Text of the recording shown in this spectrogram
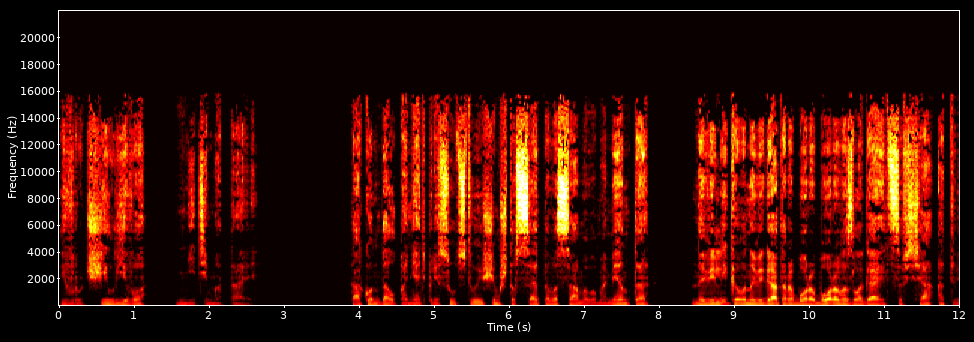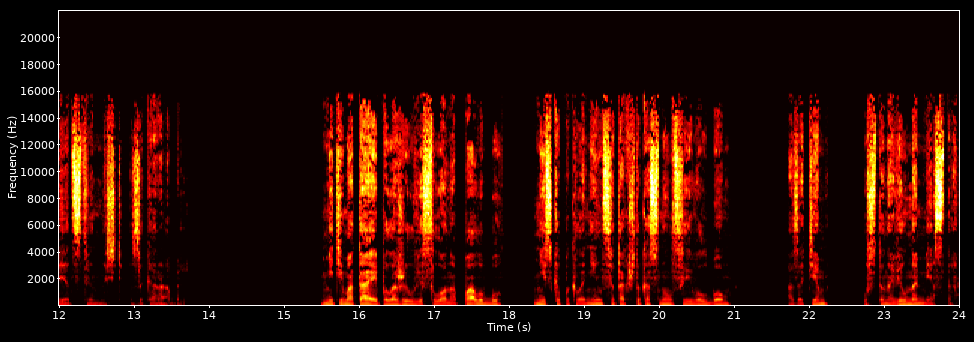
и вручил его Мити Матай. Так он дал понять присутствующим, что с этого самого момента на великого навигатора Бора-Бора возлагается вся ответственность за корабль. Мити Матай положил весло на палубу, низко поклонился так, что коснулся его лбом, а затем установил на место,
